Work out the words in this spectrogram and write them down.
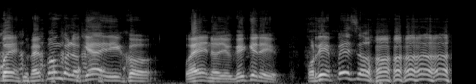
Bueno, me pongo lo que hay, dijo. Bueno, yo, ¿qué querés? ¿Por 10 pesos? Ramón,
